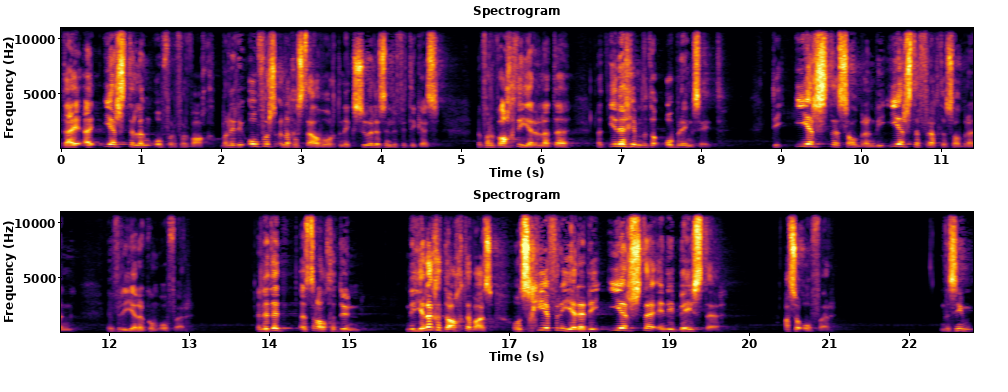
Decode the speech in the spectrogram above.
het hy 'n eersteling offer verwag. Wanneer die offers ingestel word in Eksodus en Levitikus, dan verwag die Here dat 'n dat enigiemand wat 'n opbrengs het, die eerste sal bring, die eerste vrugte sal bring en vir die Here kom offer. En dit het Israel gedoen. En die hele gedagte was ons gee vir die Here die eerste en die beste as 'n offer. En dit is nie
